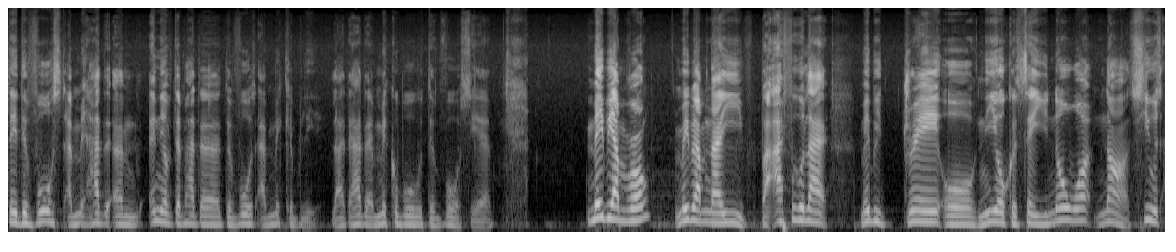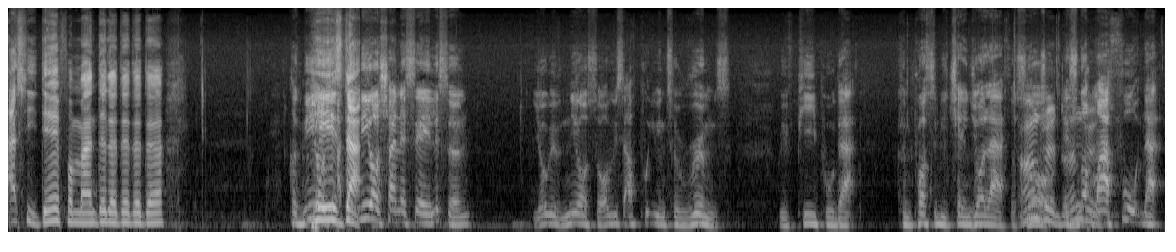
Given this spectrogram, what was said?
they divorced. ami- Had um any of them had a divorce amicably, like they had an amicable divorce. Yeah. Maybe I'm wrong. Maybe I'm naive, but I feel like maybe Dre or Neo could say, you know what? Nah, she was actually there for man. Da da da da da. Because Neo's, Here's that. Neo's trying to say, listen, you're with Neo, so obviously I've put you into rooms with people that can possibly change your life as well. 100, It's not my fault that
